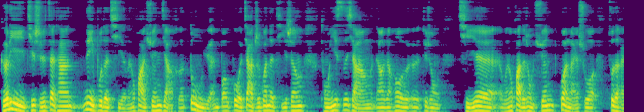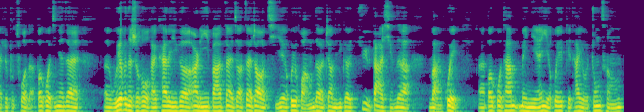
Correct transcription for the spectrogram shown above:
格力其实，在它内部的企业文化宣讲和动员，包括价值观的提升、统一思想，然后然后呃这种企业文化的这种宣贯来说，做的还是不错的。包括今天在呃五月份的时候，还开了一个二零一八再造再造企业辉煌的这样的一个巨大型的晚会啊，包括他每年也会给他有中层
